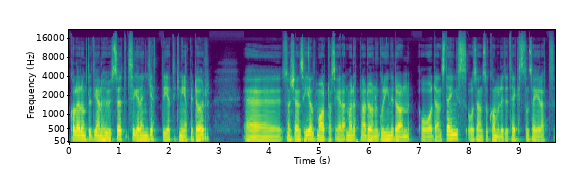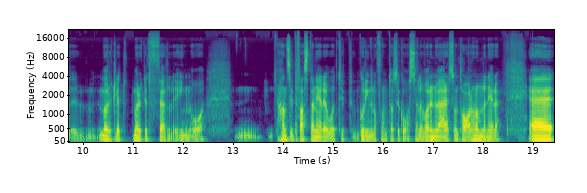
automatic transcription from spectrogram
kollar runt lite grann i huset, ser en jätte, jätteknepig dörr, eh, som känns helt malplacerad. Man öppnar dörren och går in i dörren och den stängs och sen så kommer lite text som säger att eh, mörkret, mörkret föll in och mm, han sitter fast där nere och typ går in i någon form av psykos eller vad det nu är som tar honom där nere. Eh,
